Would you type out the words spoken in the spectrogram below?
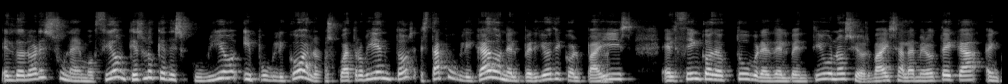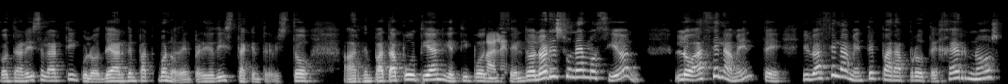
El dolor es una emoción, que es lo que descubrió y publicó a los cuatro vientos. Está publicado en el periódico El País el 5 de octubre del 21. Si os vais a la hemeroteca, encontraréis el artículo de Arden bueno, del periodista que entrevistó a Arden Pataputian y el tipo dice, el dolor es una emoción, lo hace la mente y lo hace la mente para protegernos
